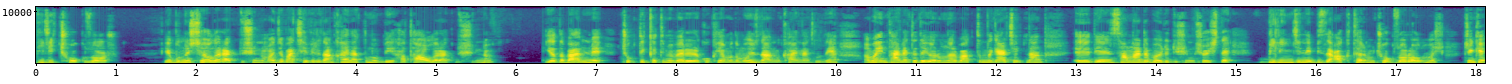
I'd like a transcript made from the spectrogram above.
dili çok zor. Ya bunu şey olarak düşündüm. Acaba çeviriden kaynaklı mı bir hata olarak düşündüm? Ya da ben mi çok dikkatimi vererek okuyamadım o yüzden mi kaynaklı diye. Ama internette de yorumlara baktığımda gerçekten e, diğer insanlar da böyle düşünmüş. O işte bilincini bize aktarımı çok zor olmuş. Çünkü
